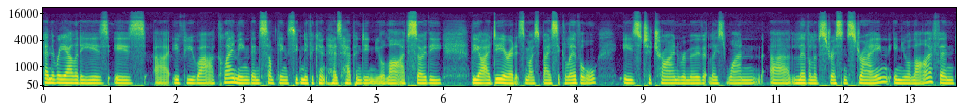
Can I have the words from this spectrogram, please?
And the reality is, is uh, if you are claiming, then something significant has happened in your life. So the the idea, at its most basic level, is to try and remove at least one uh, level of stress and strain in your life, and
